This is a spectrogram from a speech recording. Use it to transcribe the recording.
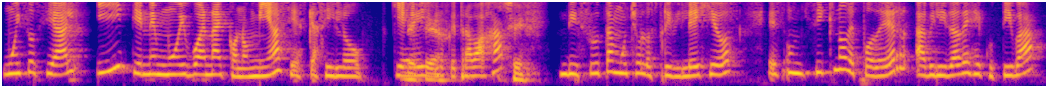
muy social y tiene muy buena economía, si es que así lo quiere y lo que trabaja. Sí. Disfruta mucho los privilegios, es un signo de poder, habilidad ejecutiva,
